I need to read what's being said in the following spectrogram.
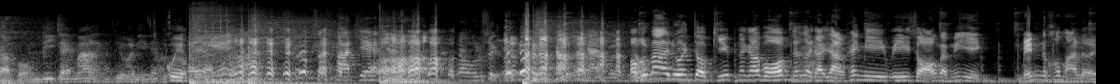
ครับผผมมดีใจมากเลยครับที่วันนี้ได้มาคุยกับใครอะ สัมภาษณ์แย่เรารู้สึกขอบคุณมากที่ดูจนจบคลิปนะครับผม ถ้าเกิดอยากให้มี V2 แบบนี้อีก เม้นต์เข้ามาเลย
